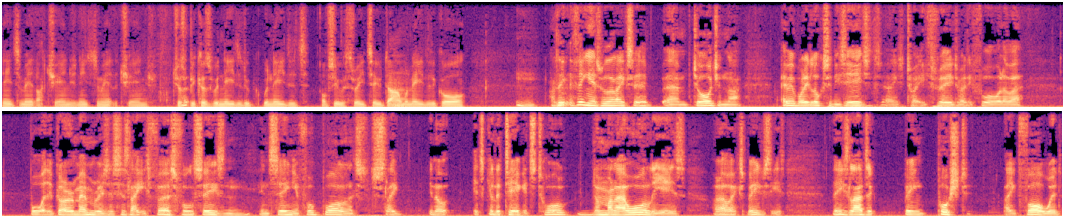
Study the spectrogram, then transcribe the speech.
need to make that change. He needs to make the change just because we needed. We needed obviously with three two down. We needed a goal. Mm. I think the thing is with the likes of um, George and that, everybody looks at his age, I think he's 23, 24, whatever. But what they've got to remember is this is like his first full season in senior football, and it's just like, you know, it's going to take its toll, no matter how old he is or how experienced he is. These lads are being pushed like forward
